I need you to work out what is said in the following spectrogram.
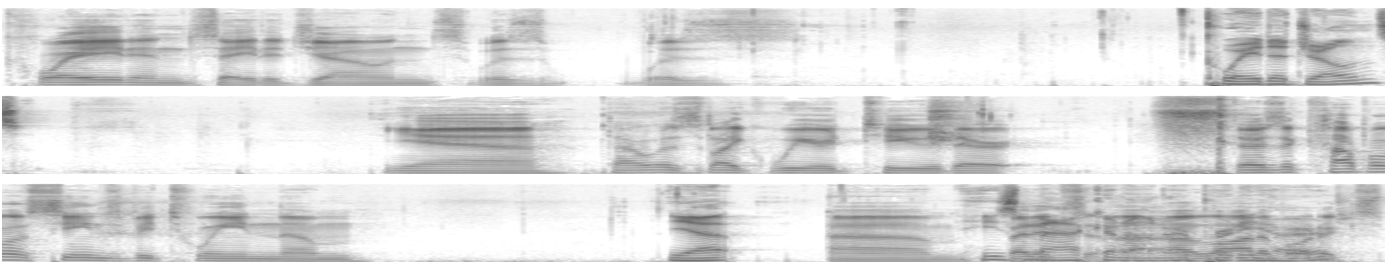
Quaid and Zeta Jones was was Quaida Jones. yeah, that was like weird too. There, there's a couple of scenes between them. Yeah. Um, He's but it's macking a, on her a lot pretty about hard. ex-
